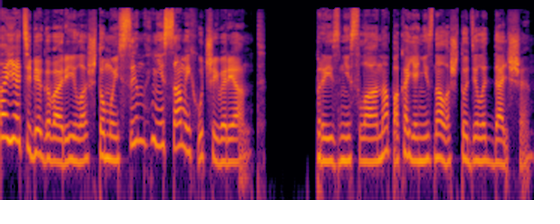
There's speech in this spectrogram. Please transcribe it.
«А я тебе говорила, что мой сын не самый худший вариант», – произнесла она, пока я не знала, что делать дальше.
